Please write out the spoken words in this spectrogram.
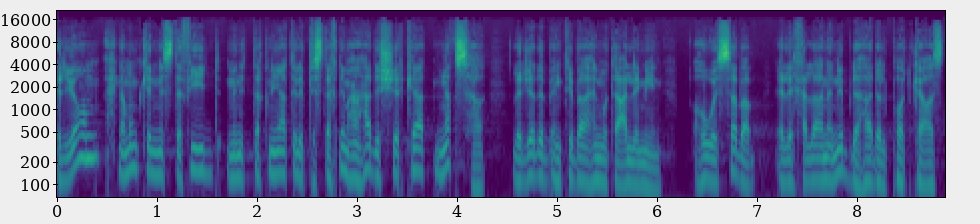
اليوم إحنا ممكن نستفيد من التقنيات اللي بتستخدمها هذه الشركات نفسها لجذب انتباه المتعلمين. هو السبب اللي خلانا نبدأ هذا البودكاست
